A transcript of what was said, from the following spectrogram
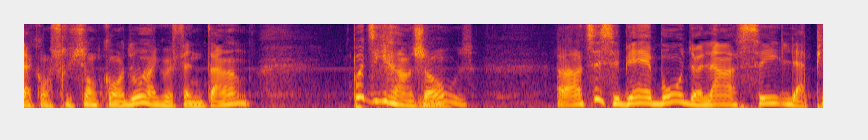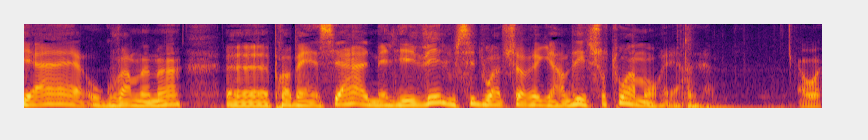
La construction de condos dans Griffintown. Pas dit grand-chose. Alors, tu sais, c'est bien beau de lancer la pierre au gouvernement euh, provincial, mais les villes aussi doivent se regarder, surtout à Montréal. Ah oui,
